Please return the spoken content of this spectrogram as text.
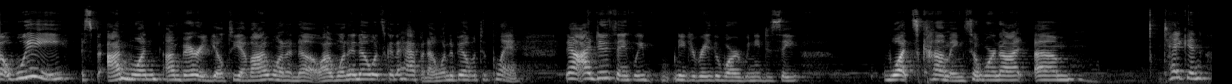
But we, I'm one, I'm very guilty of, I want to know. I want to know what's going to happen. I want to be able to plan. Now, I do think we need to read the word. We need to see what's coming so we're not um, taken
